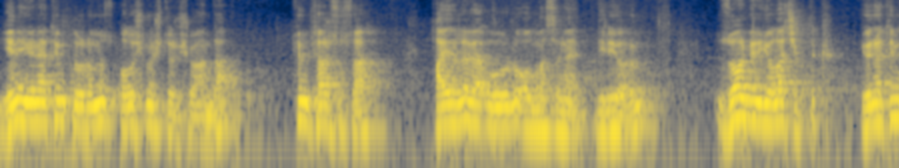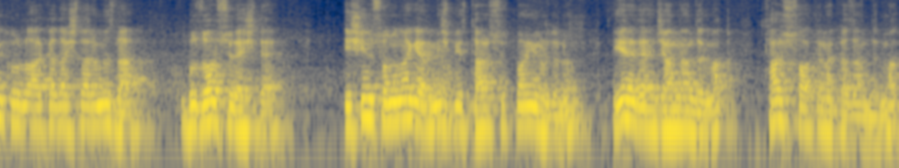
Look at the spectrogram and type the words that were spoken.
Yeni yönetim kurulumuz oluşmuştur şu anda. Tüm Tarsus'a hayırlı ve uğurlu olmasını diliyorum. Zor bir yola çıktık. Yönetim kurulu arkadaşlarımızla bu zor süreçte işin sonuna gelmiş bir Tarsus Tutman Yurdu'nu yeniden canlandırmak, Tarsus halkına kazandırmak,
